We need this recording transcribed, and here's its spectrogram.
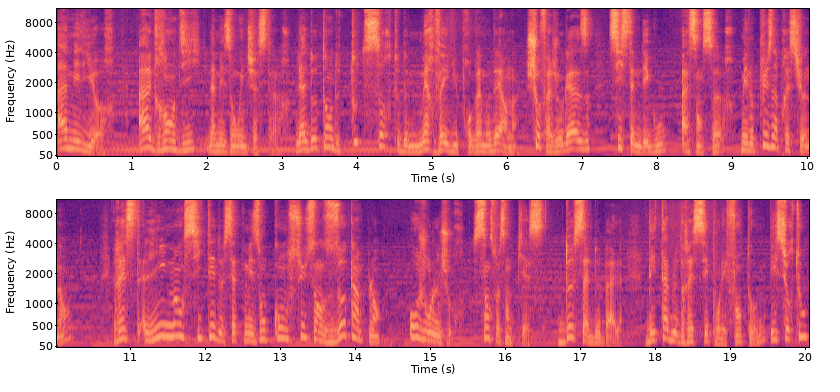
améliore, agrandit la maison Winchester, la dotant de toutes sortes de merveilles du progrès moderne, chauffage au gaz, système d'égout, ascenseur, mais le plus impressionnant, reste l'immensité de cette maison conçue sans aucun plan au jour le jour. 160 pièces, deux salles de bal, des tables dressées pour les fantômes et surtout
